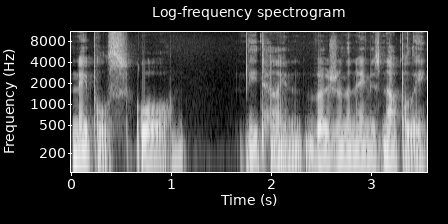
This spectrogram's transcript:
Naples or the Italian version of the name is Napoli.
